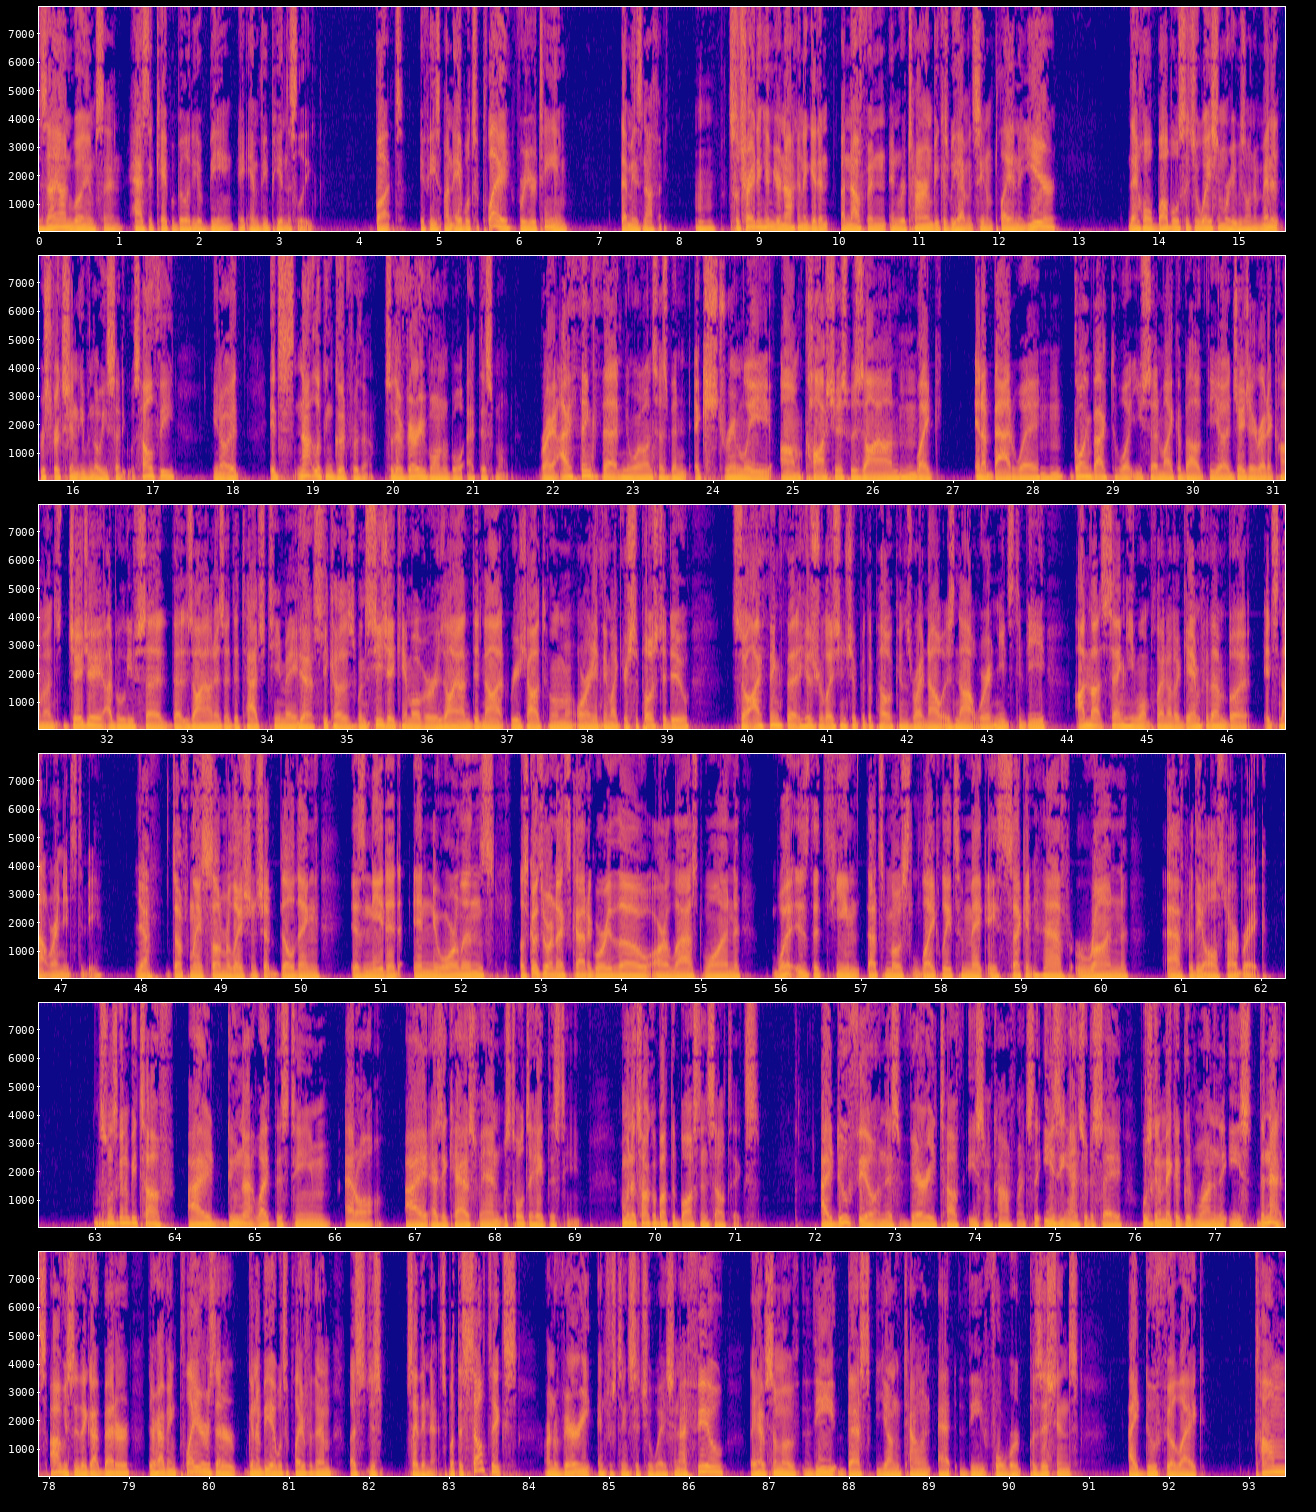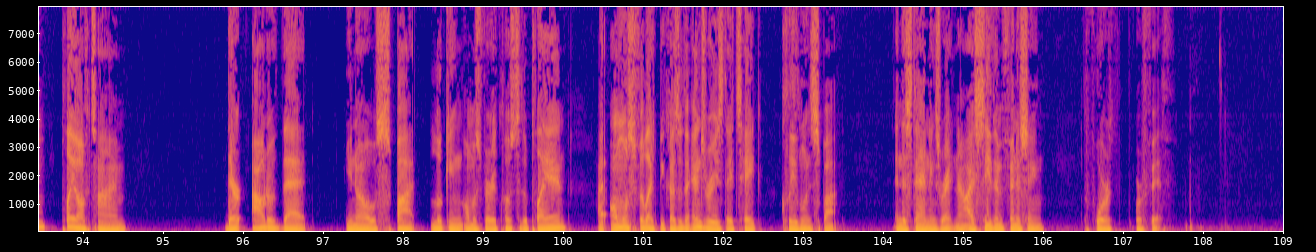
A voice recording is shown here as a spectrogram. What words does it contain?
Zion Williamson has the capability of being a MVP in this league. But if he's unable to play for your team, that means nothing. Mm-hmm. So trading him, you're not going to get an, enough in, in return because we haven't seen him play in a year. That whole bubble situation where he was on a minute restriction, even though he said he was healthy, you know, it it's not looking good for them. So they're very vulnerable at this moment. Right. I think that New Orleans has been extremely um, cautious with Zion, mm-hmm. like in a bad way. Mm-hmm. Going back to what you said, Mike, about the uh, JJ Redick comments, JJ, I believe, said that Zion is a detached teammate. Yes. Because when CJ came over, Zion did not reach out to him or anything like you're supposed to do. So I think that his relationship with the Pelicans right now is not where it needs to be. I'm not saying he won't play another game for them, but it's not where it needs to be. Yeah, definitely some relationship building is needed in New Orleans. Let's go to our next category, though, our last one. What is the team that's most likely to make a second half run after the All Star break? This one's going to be tough. I do not like this team at all. I, as a Cavs fan, was told to hate this team. I'm going to talk about the Boston Celtics. I do feel in this very tough Eastern Conference, the easy answer to say who's going to make a good run in the East, the Nets. Obviously, they got better. They're having players that are going to be able to play for them. Let's just say the Nets. But the Celtics are in a very interesting situation. I feel they have some of the best young talent at the forward positions. I do feel like come playoff time, they're out of that, you know, spot looking almost very close to the play in. I almost feel like because of the injuries, they take Cleveland's spot in the standings right now. I see them finishing fourth or fifth.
